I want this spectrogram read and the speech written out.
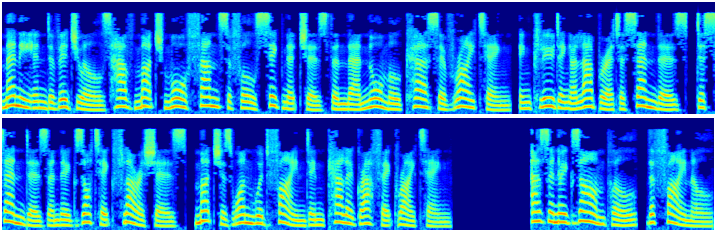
Many individuals have much more fanciful signatures than their normal cursive writing, including elaborate ascenders, descenders and exotic flourishes, much as one would find in calligraphic writing. As an example, the final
